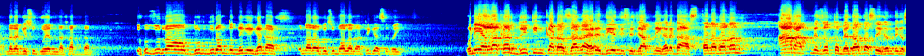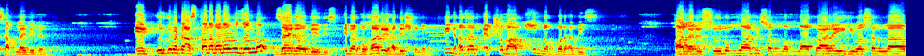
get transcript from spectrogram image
আপনারা কিছু গোয়েন না, সাবধান। হুজুররাও দূর দূরান্ত থেকে এখানে আস ওনারাও কিছু বলে না, ঠিক আছে ভাই? উনি এলাকার দুই তিন কাটা জায়গা হেরে দিয়ে দিছে যে আপনি এখানে একটা আস্তানা বানান, আর আপনি যত বেদাত আছে এখান থেকে সাপ্লাই দিবেন। এরকম একটা আস্তানা বানানোর জন্য জায়গাও দিয়ে দিস এবার বুহারির হাদিস শুনেন। তিন হাজার একশো বাহাত্তর নম্বর হাদিস। আল্লাহ রসুল্লাহ সাল্লাহ আলহি ওয়াসাল্লাম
